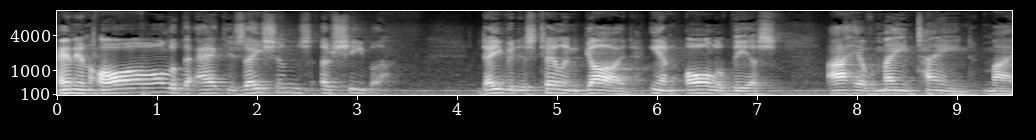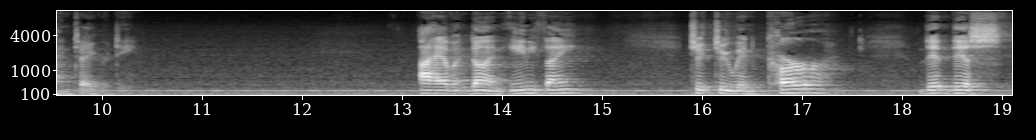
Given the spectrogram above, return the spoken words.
and in all of the accusations of Sheba, David is telling God, in all of this, I have maintained my integrity. I haven't done anything to, to incur that this,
